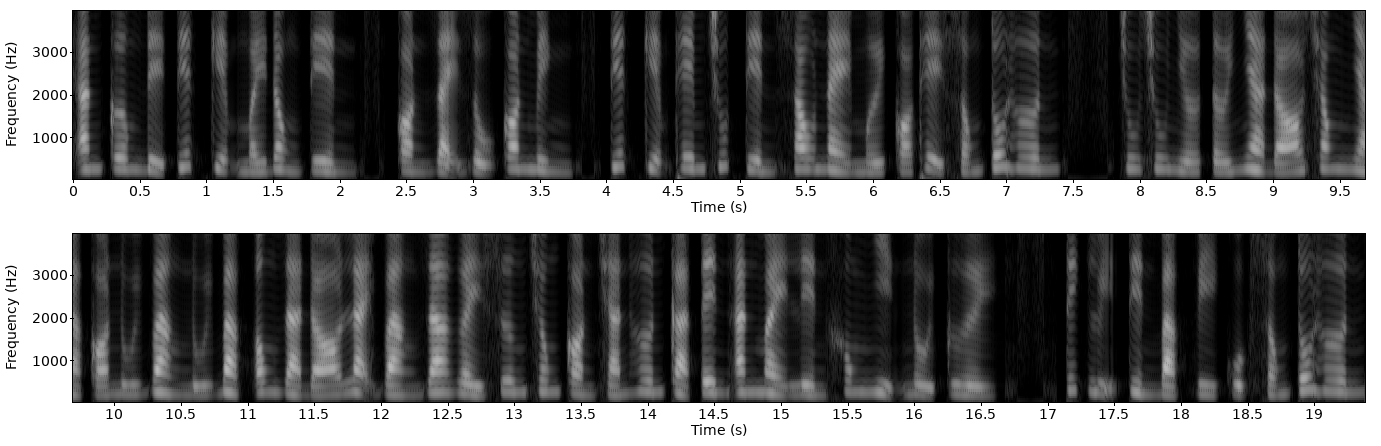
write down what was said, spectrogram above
ăn cơm để tiết kiệm mấy đồng tiền, còn dạy dỗ con mình, tiết kiệm thêm chút tiền sau này mới có thể sống tốt hơn. Chu Chu nhớ tới nhà đó trong nhà có núi vàng núi bạc ông già đó lại vàng da gầy xương trông còn chán hơn cả tên ăn mày liền không nhịn nổi cười. Tích lũy tiền bạc vì cuộc sống tốt hơn,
